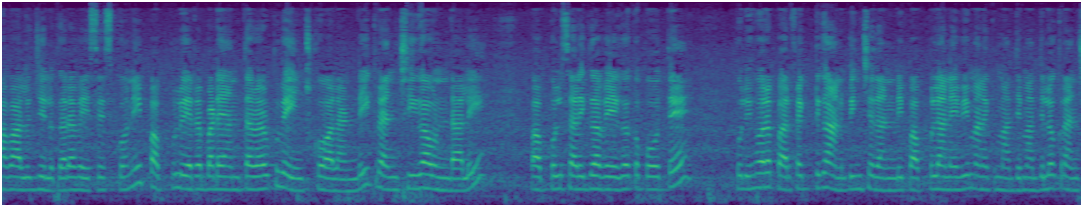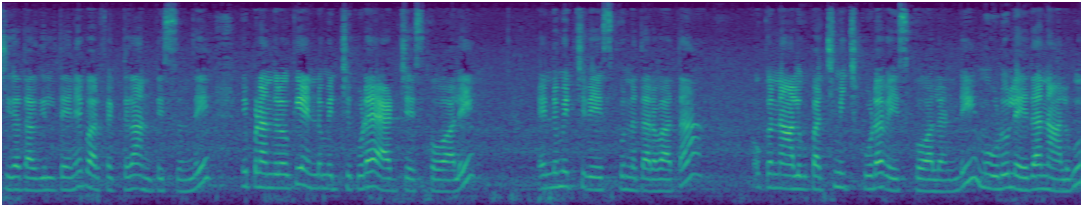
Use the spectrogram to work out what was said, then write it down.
ఆవాలు జీలకర్ర వేసేసుకొని పప్పులు ఎర్రబడేంత వరకు వేయించుకోవాలండి. క్రంచీగా ఉండాలి. పప్పులు సరిగ్గా వేగకపోతే పులిహోర పర్ఫెక్ట్గా అనిపించదండి. పప్పులు అనేవి మనకి మధ్య మధ్యలో క్రంచిగా తగిలితేనే పర్ఫెక్ట్గా అనిపిస్తుంది. ఇప్పుడు అందులోకి ఎండుమిర్చి కూడా యాడ్ చేసుకోవాలి. ఎండుమిర్చి వేసుకున్న తర్వాత ఒక నాలుగు పచ్చిమిర్చి కూడా వేసుకోవాలండి. మూడు లేదా నాలుగు.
